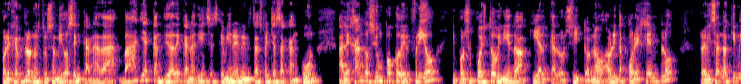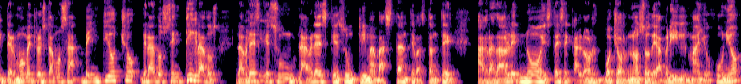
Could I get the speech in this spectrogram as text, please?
por ejemplo, nuestros amigos en Canadá, vaya cantidad de canadienses que vienen en estas fechas a Cancún, alejándose un poco del frío y por supuesto viniendo aquí al calorcito, ¿no? Ahorita, por ejemplo, revisando aquí mi termómetro, estamos a 28 grados centígrados. La verdad es que es un, la verdad es que es un clima bastante, bastante agradable. No está ese calor bochornoso de abril, mayo, junio.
